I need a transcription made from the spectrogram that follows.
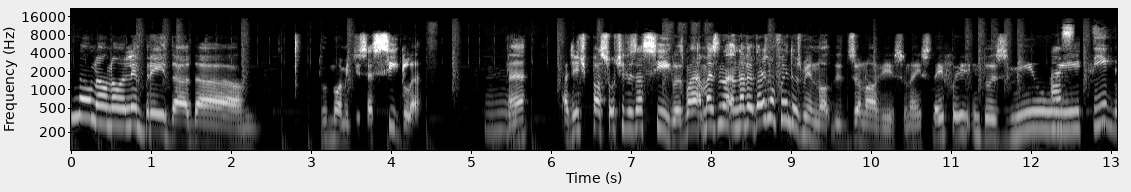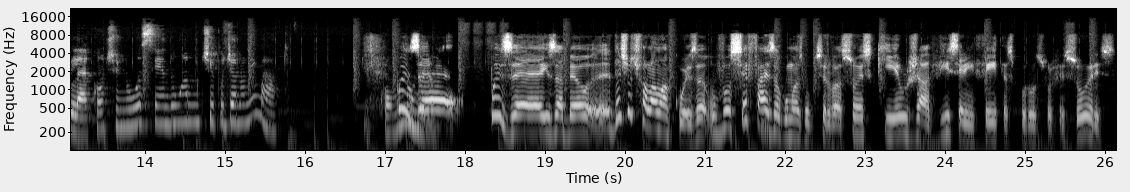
Não, não, não. Eu lembrei da, da do nome disso, é sigla, hum. né? A gente passou a utilizar siglas, mas, mas na, na, verdade não foi em 2019 isso, né? Isso daí foi em 2000 A e... sigla continua sendo um, um tipo de anonimato. pois número. é, pois é, Isabel. Eh, deixa eu te falar uma coisa. Você faz algumas observações que eu já vi serem feitas por outros professores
